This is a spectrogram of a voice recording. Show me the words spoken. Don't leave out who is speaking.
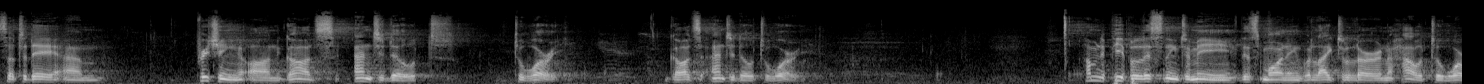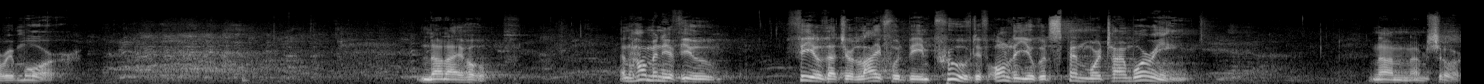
Speaker 1: So today I'm preaching on God's antidote to worry. God's antidote to worry. How many people listening to me this morning would like to learn how to worry more? None, I hope. And how many of you feel that your life would be improved if only you could spend more time worrying? None, I'm sure.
